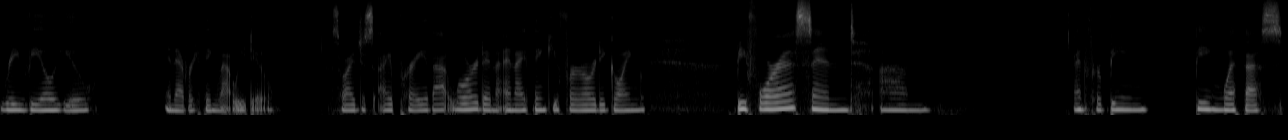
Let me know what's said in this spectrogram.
reveal you in everything that we do. So I just I pray that Lord, and and I thank you for already going before us and um, and for being being with us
